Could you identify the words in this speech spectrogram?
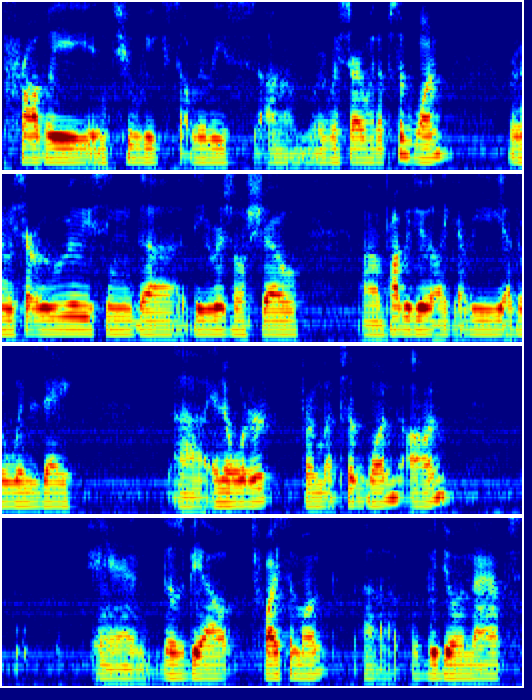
probably in two weeks, I'll release. Um, we're going to start with episode one. We're going to start releasing the the original show. Um, probably do it like every other Wednesday uh, in order from episode one on, and those will be out twice a month. Uh, we'll be doing that,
